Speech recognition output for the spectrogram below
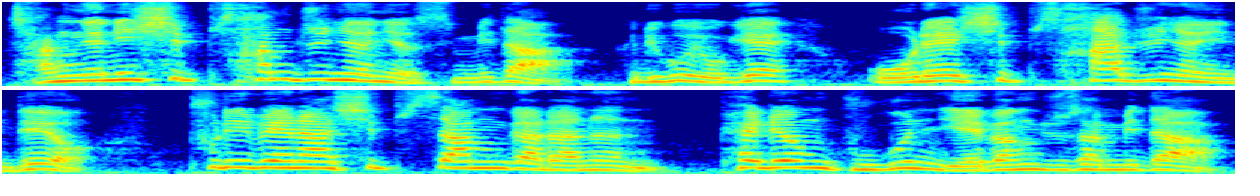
작년이 13주년이었습니다. 그리고 이게 올해 14주년인데요. 프리베나 13가라는 폐렴국은 예방주사입니다.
